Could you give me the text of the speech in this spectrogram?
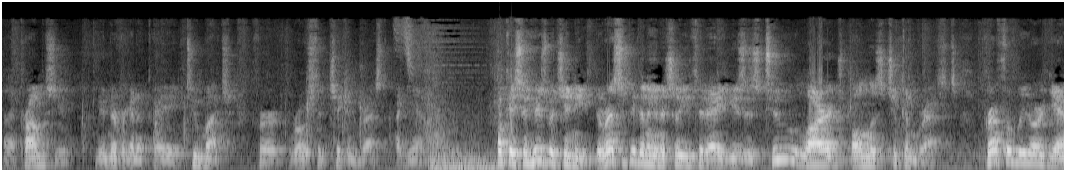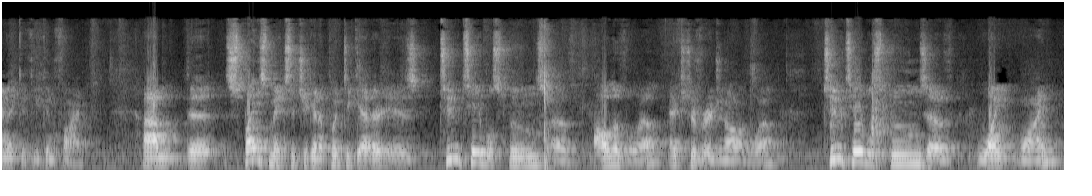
And I promise you, you're never going to pay too much for roasted chicken breast again. Okay, so here's what you need. The recipe that I'm going to show you today uses two large boneless chicken breasts, preferably organic if you can find. Um, the spice mix that you're going to put together is two tablespoons of olive oil, extra virgin olive oil, two tablespoons of white wine,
